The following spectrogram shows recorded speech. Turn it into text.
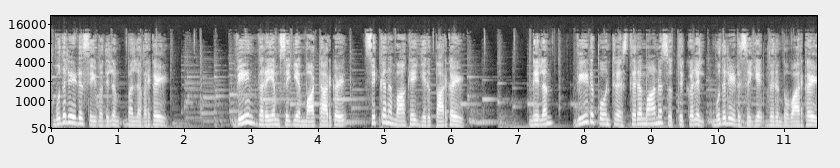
முதலீடு செய்வதிலும் வல்லவர்கள். வீண் விரயம் செய்ய மாட்டார்கள் சிக்கனமாக இருப்பார்கள். நிலம் வீடு போன்ற ஸ்திரமான சொத்துக்களில் முதலீடு செய்ய விரும்புவார்கள்.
